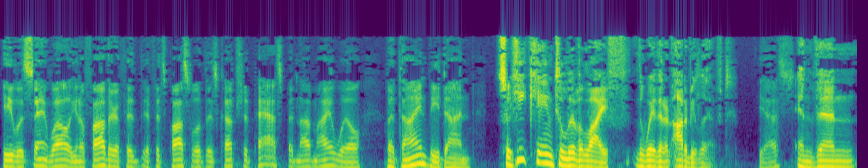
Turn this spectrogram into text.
he was saying, "Well, you know, Father, if it, if it's possible, this cup should pass, but not my will, but Thine be done." so he came to live a life the way that it ought to be lived. Yes. And then,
